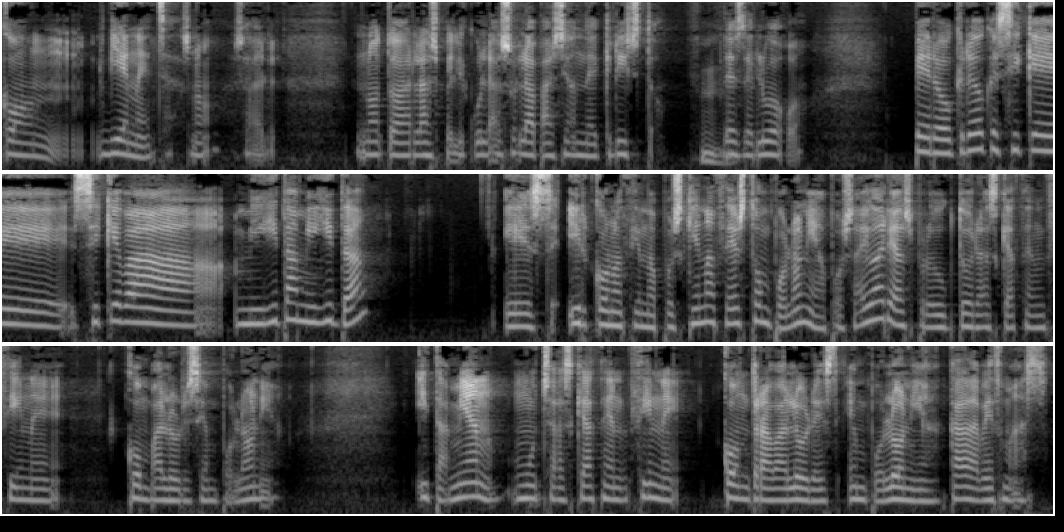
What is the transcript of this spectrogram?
con bien hechas, ¿no? O sea, no todas las películas son la pasión de Cristo, desde luego. Pero creo que sí que sí que va miguita a miguita es ir conociendo, pues quién hace esto en Polonia. Pues hay varias productoras que hacen cine con valores en Polonia. Y también muchas que hacen cine contra valores en Polonia, cada vez más.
